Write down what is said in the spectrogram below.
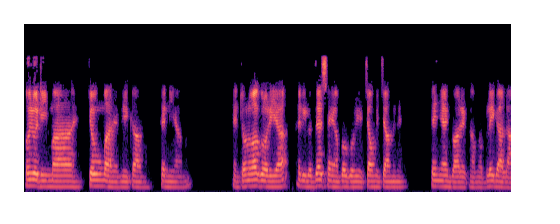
ဘုန်းကြီးတို့ဒီမှာကျုံပါတယ်နေကံတဏှာမှာအဲဒေါနဝကိုရီကအဲ့ဒီလိုသက်ဆိုင်ရာပုဂ္ဂိုလ်ကြီးအကြောင်းမကြောင်းနဲ့သင်ញိုင်းသွားတဲ့အခါမှာပြိဋကလာ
